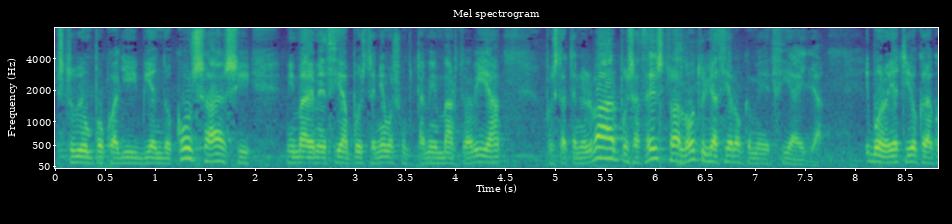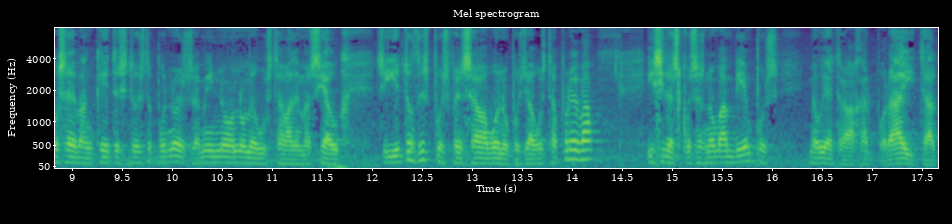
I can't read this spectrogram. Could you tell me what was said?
Estuve un poco allí viendo cosas y mi madre me decía, pues teníamos también bar todavía, pues estate en el bar, pues haz esto, haz lo otro, y hacía lo que me decía ella. Y bueno, ya te digo que la cosa de banquetes y todo esto, pues no, a mí no, no me gustaba demasiado. Sí, y entonces pues pensaba, bueno, pues ya hago esta prueba y si las cosas no van bien, pues me voy a trabajar por ahí y tal.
